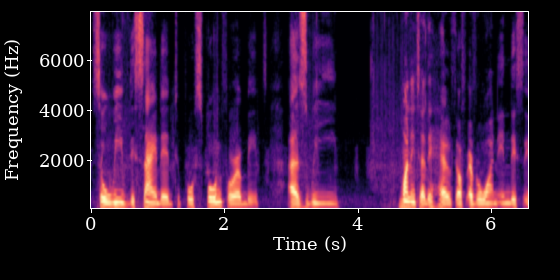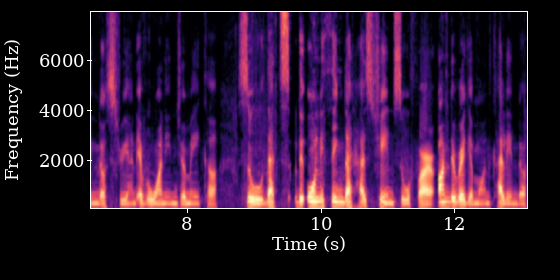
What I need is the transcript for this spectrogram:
So we've decided to postpone for a bit as we monitor the health of everyone in this industry and everyone in Jamaica. So that's the only thing that has changed so far on the Reggae calendar.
